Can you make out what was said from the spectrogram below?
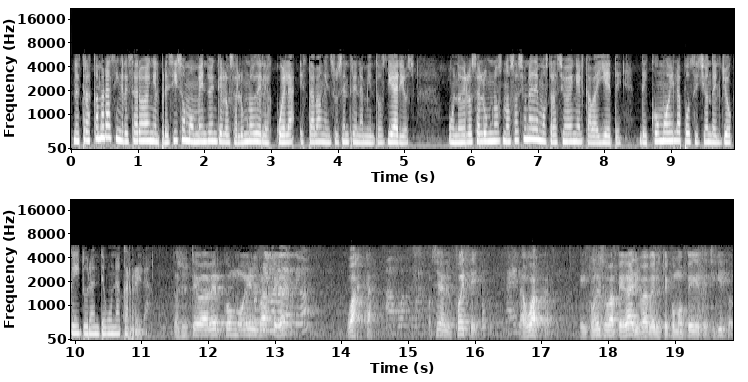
Nuestras cámaras ingresaron en el preciso momento en que los alumnos de la escuela estaban en sus entrenamientos diarios. Uno de los alumnos nos hace una demostración en el caballete de cómo es la posición del jockey durante una carrera. Entonces usted va a ver cómo él va a pegar huasca. O sea, el fuete, la huasca. Y con eso va a pegar y va a ver usted cómo pegue este chiquito.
